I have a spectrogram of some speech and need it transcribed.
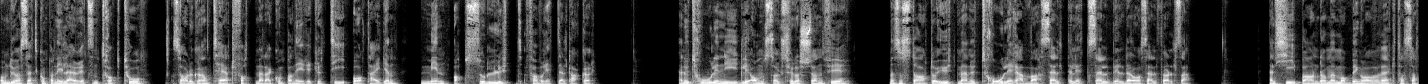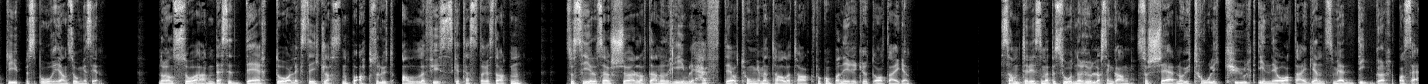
Om du har sett Kompani Lauritzen Tropp 2, så har du garantert fått med deg kompanirekrutt 10 Aateigen, min absolutt favorittdeltaker. En utrolig nydelig, omsorgsfull og skjønn fyr, men som starter ut med en utrolig ræva selvtillit, selvbilde og selvfølelse. En kjip barndom med mobbing og overvekt har satt dype spor i hans unge sinn. Når han så er den desidert dårligste i klassen på absolutt alle fysiske tester i starten, så sier det seg jo sjøl at det er noen rimelig heftige og tunge mentale tak for kompanirekrutt Åteigen. Samtidig som episodene ruller sin gang, så skjer det noe utrolig kult inni Åteigen som jeg digger å se.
